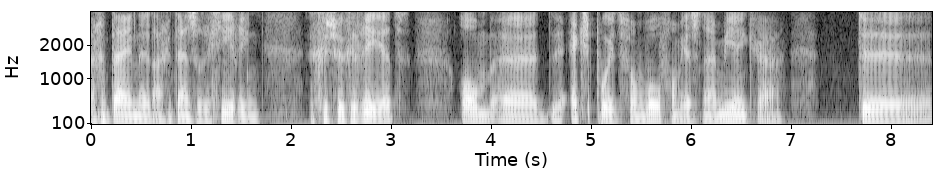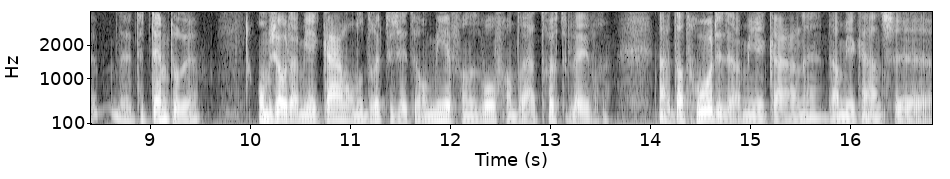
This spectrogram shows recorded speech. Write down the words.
de, de Argentijnse regering gesuggereerd... om uh, de export van wolframerts naar Amerika te, te temperen om zo de Amerikanen onder druk te zetten... om meer van het wolframdraad terug te leveren. Nou, dat hoorden de Amerikanen. De Amerikaanse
